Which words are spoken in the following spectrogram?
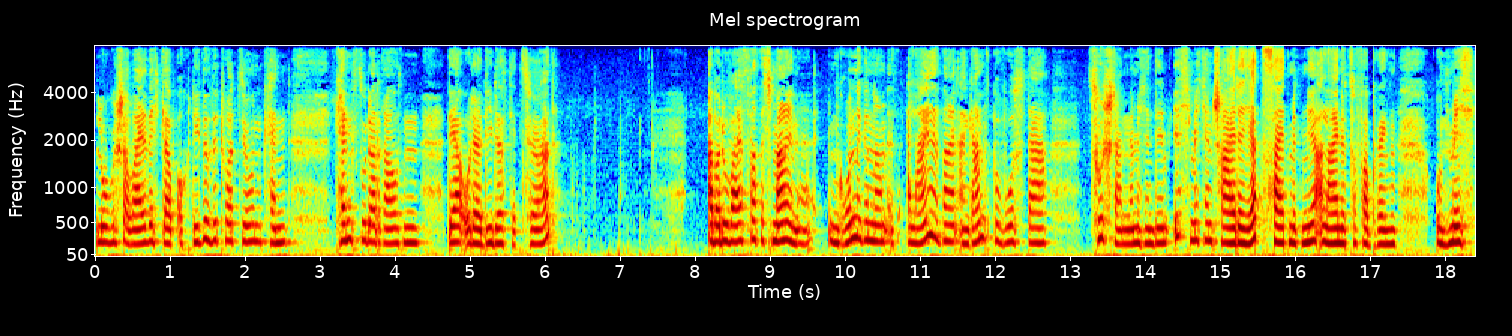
Logischerweise, ich glaube, auch diese Situation kennt, kennst du da draußen, der oder die das jetzt hört. Aber du weißt, was ich meine. Im Grunde genommen ist Alleine sein ein ganz bewusster Zustand, nämlich in dem ich mich entscheide, jetzt Zeit mit mir alleine zu verbringen und mich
